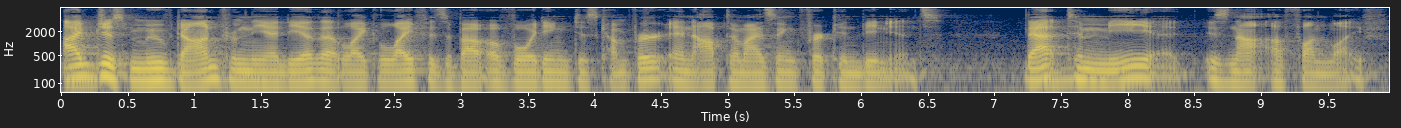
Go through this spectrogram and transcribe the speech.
I've just moved on from the idea that like life is about avoiding discomfort and optimizing for convenience. That to me is not a fun life.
